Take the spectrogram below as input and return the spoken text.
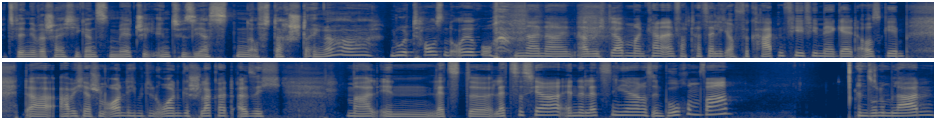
Jetzt werden ja wahrscheinlich die ganzen Magic-Enthusiasten aufs Dach steigen. Ah, nur 1000 Euro. Nein, nein. Also ich glaube, man kann einfach tatsächlich auch für Karten viel, viel mehr Geld ausgeben. Da habe ich ja schon ordentlich mit den Ohren geschlackert, als ich mal in letzte, letztes Jahr, Ende letzten Jahres in Bochum war, in so einem Laden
